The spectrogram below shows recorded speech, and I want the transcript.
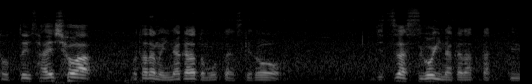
鳥取最初はただの田舎だと思ったんですけど実はすごい田舎だったっていう。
